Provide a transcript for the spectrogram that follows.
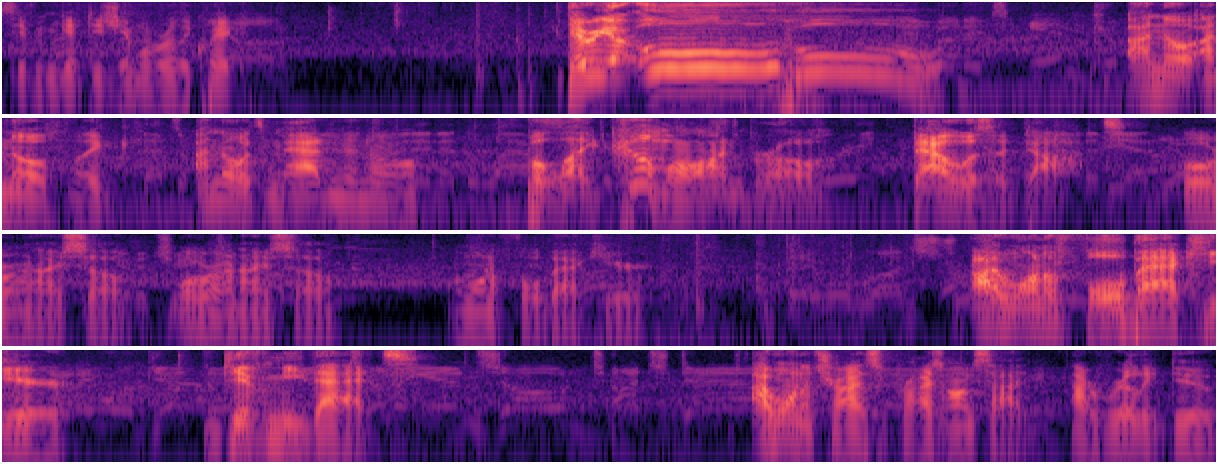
To. See if we can get DJ Moore really quick. There we are. Ooh! I know, I know, like, I know it's Madden and all, but like, come on, bro. That was a dot. We'll run ISO. We'll run ISO. I want a fullback here. I want a fullback here. Give me that. I want to try a surprise onside. I really do.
